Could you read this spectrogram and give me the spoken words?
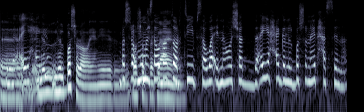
آه، لاي حاجة؟ لل- للبشرة يعني بشرة البشرة عموما سواء بقى. ترطيب سواء إن هو شد أي حاجة للبشرة إن هي تحسنها.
